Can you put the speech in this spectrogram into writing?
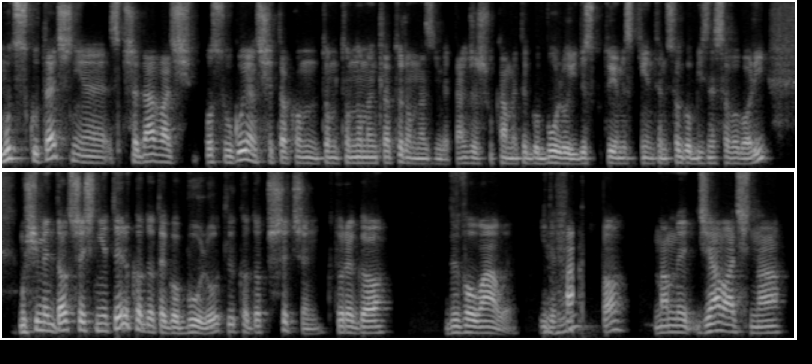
móc skutecznie sprzedawać, posługując się taką tą, tą nomenklaturą, nazwijmy tak, że szukamy tego bólu i dyskutujemy z klientem, co go biznesowo boli, musimy dotrzeć nie tylko do tego bólu, tylko do przyczyn, które go wywołały. I de Mhm. facto mamy działać na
